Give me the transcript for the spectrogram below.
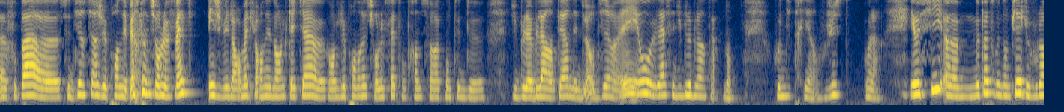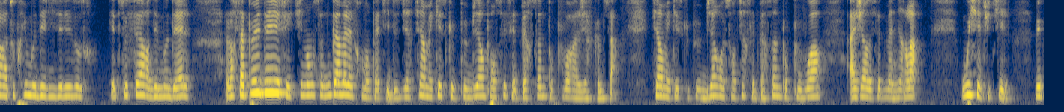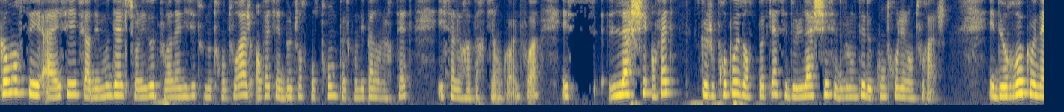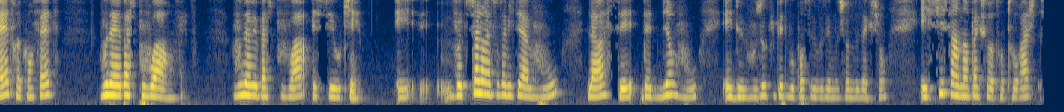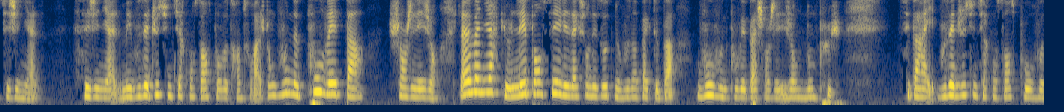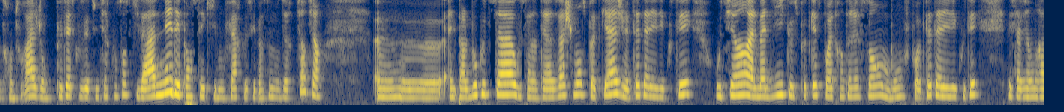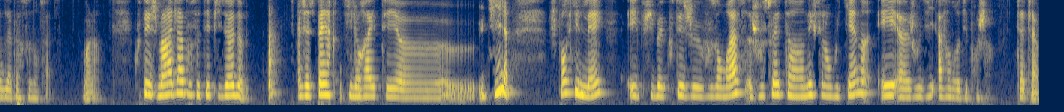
euh, faut pas euh, se dire tiens je vais prendre les personnes sur le fait et je vais leur mettre leur nez dans le caca euh, quand je les prendrai sur le fait en train de se raconter du blabla interne et de leur dire hé oh là c'est du blabla interne. Non, vous ne dites rien, vous juste voilà. Et aussi ne pas tomber dans le piège de vouloir à tout prix modéliser les autres et de se faire des modèles. Alors ça peut aider effectivement, ça nous permet d'être en empathie, de se dire tiens mais qu'est-ce que peut bien penser cette personne pour pouvoir agir comme ça? Tiens mais qu'est-ce que peut bien ressentir cette personne pour pouvoir agir de cette manière-là? Oui, c'est utile. Mais commencer à essayer de faire des modèles sur les autres pour analyser tout notre entourage, en fait, il y a de bonnes chances qu'on se trompe parce qu'on n'est pas dans leur tête et ça leur appartient encore une fois. Et lâcher, en fait, ce que je vous propose dans ce podcast, c'est de lâcher cette volonté de contrôler l'entourage et de reconnaître qu'en fait, vous n'avez pas ce pouvoir, en fait. Vous n'avez pas ce pouvoir et c'est ok. Et votre seule responsabilité à vous, là, c'est d'être bien vous et de vous occuper de vos pensées, de vos émotions, de vos actions. Et si ça a un impact sur votre entourage, c'est génial c'est génial, mais vous êtes juste une circonstance pour votre entourage. Donc vous ne pouvez pas changer les gens. De la même manière que les pensées et les actions des autres ne vous impactent pas, vous, vous ne pouvez pas changer les gens non plus. C'est pareil, vous êtes juste une circonstance pour votre entourage, donc peut-être que vous êtes une circonstance qui va amener des pensées qui vont faire que ces personnes vont dire tiens tiens, euh, elle parle beaucoup de ça, ou ça l'intéresse vachement ce podcast, je vais peut-être aller l'écouter, ou tiens, elle m'a dit que ce podcast pourrait être intéressant, bon, je pourrais peut-être aller l'écouter, mais ça viendra de la personne en face. Voilà. Écoutez, je m'arrête là pour cet épisode. J'espère qu'il aura été euh, utile. Je pense qu'il l'est. Et puis bah écoutez, je vous embrasse, je vous souhaite un excellent week-end et euh, je vous dis à vendredi prochain. Ciao ciao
